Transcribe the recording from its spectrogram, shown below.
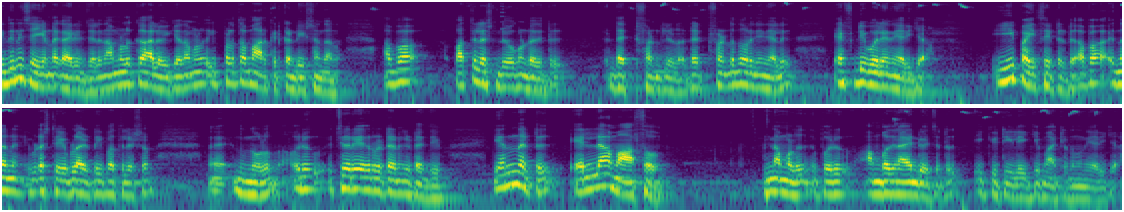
ഇതിന് ചെയ്യേണ്ട കാര്യം വെച്ചാൽ നമ്മൾക്ക് ആലോചിക്കുക നമ്മൾ ഇപ്പോഴത്തെ മാർക്കറ്റ് കണ്ടീഷൻ എന്താണ്? അപ്പോൾ പത്ത് ലക്ഷം രൂപ കൊണ്ടുവന്നിട്ട് ഡെറ്റ് ഫണ്ടിലിടുക ഡെറ്റ് ഫണ്ട് എന്ന് പറഞ്ഞു കഴിഞ്ഞാൽ എഫ് ഡി പോലെ തന്നെ ആയിരിക്കാം ഈ പൈസ ഇട്ടിട്ട് അപ്പോൾ എന്താണ്? ഇവിടെ സ്റ്റേബിളായിട്ട് ഈ പത്ത് ലക്ഷം നിന്നോളും. ഒരു ചെറിയ റിട്ടേൺ കിട്ടുകയും ചെയ്യും. എന്നിട്ട് എല്ലാ മാസവും നമ്മൾ ഇപ്പോൾ ഒരു അമ്പതിനായിരം രൂപ വെച്ചിട്ട് ഇക്വിറ്റിയിലേക്ക് മാറ്റണമെന്ന് വിചാരിക്കുക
